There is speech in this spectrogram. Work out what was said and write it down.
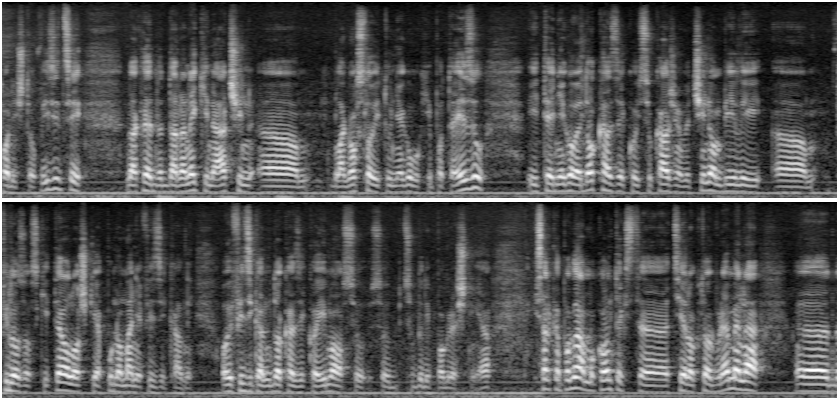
uporište u fizici, dakle da, na neki način um, blagoslovi tu njegovu hipotezu i te njegove dokaze koji su, kažem, većinom bili um, filozofski, teološki, a puno manje fizikalni. Ovi fizikalni dokazi koje je imao su, su, su bili pogrešni. Ja. I sad kad pogledamo kontekst uh, cijelog tog vremena, uh,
